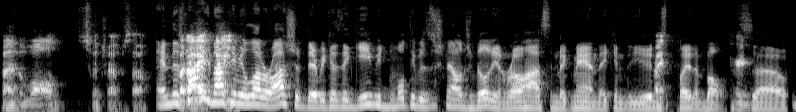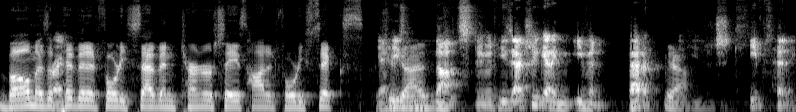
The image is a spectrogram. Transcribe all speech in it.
by the wall switch up. So And there's But probably I- not going to be a lot of roster there because they gave you multi-position eligibility in Rojas and McMahon. They can you can just play them both. Agreed. So Bohm as a Right. pivot at 47. Turner stays hot at 46. yeah, he's guys. nuts, dude. He's actually getting even better. Yeah. He just keeps hitting.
